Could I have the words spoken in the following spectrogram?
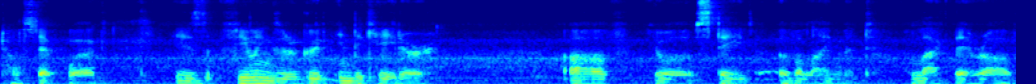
twelve step work is feelings are a good indicator of your state of alignment, or lack thereof.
